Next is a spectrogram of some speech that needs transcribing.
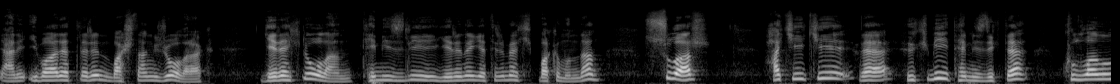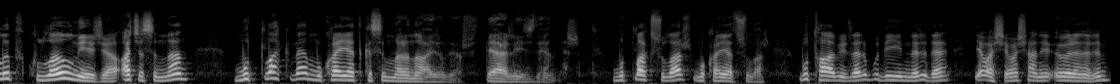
yani ibadetlerin başlangıcı olarak gerekli olan temizliği yerine getirmek bakımından sular hakiki ve hükmi temizlikte kullanılıp kullanılmayacağı açısından mutlak ve mukayyet kısımlarına ayrılıyor değerli izleyenler. Mutlak sular, mukayyet sular. Bu tabirleri, bu deyimleri de yavaş yavaş hani öğrenelim.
